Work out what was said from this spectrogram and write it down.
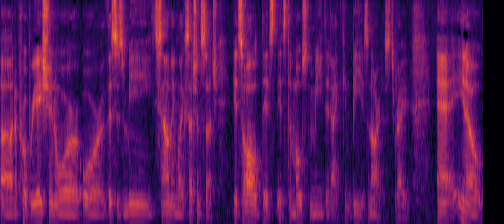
uh, an appropriation or or this is me sounding like such and such. It's all it's it's the most me that I can be as an artist right and you know,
